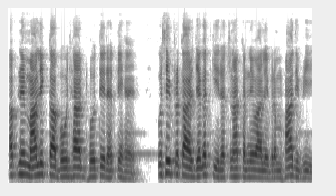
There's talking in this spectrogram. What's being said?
अपने मालिक का बोझा ढोते रहते हैं, उसी प्रकार जगत की रचना करने वाले ब्रह्मादि भी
